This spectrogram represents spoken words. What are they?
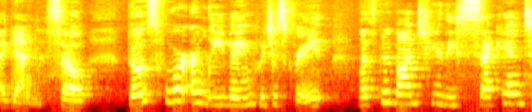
again. So those four are leaving, which is great. Let's move on to the second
